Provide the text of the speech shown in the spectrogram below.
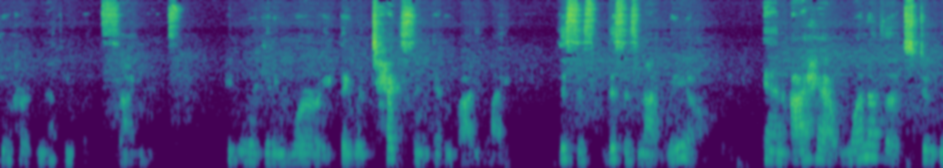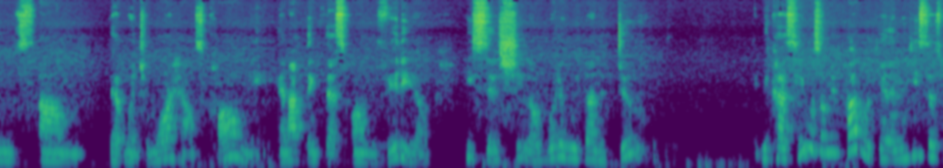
you heard nothing but silence people were getting worried. They were texting everybody like, "This is this is not real." And I had one of the students um, that went to Morehouse call me, and I think that's on the video. He says, "Sheila, what are we gonna do?" Because he was a Republican, and he says,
